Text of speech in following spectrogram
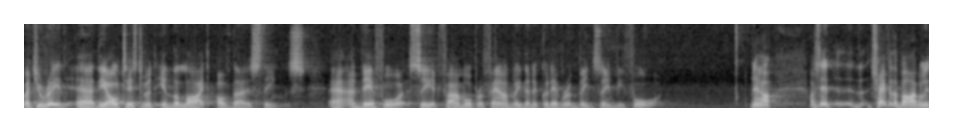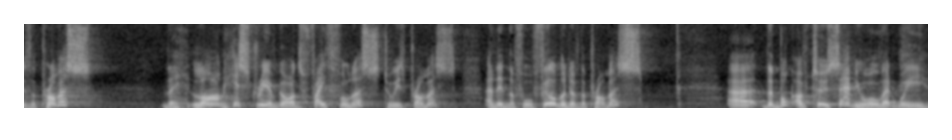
but you read uh, the Old Testament in the light of those things, uh, and therefore see it far more profoundly than it could ever have been seen before. Now, I've said the shape of the Bible is the promise, the long history of God's faithfulness to his promise and then the fulfillment of the promise. Uh, the book of 2 Samuel that we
